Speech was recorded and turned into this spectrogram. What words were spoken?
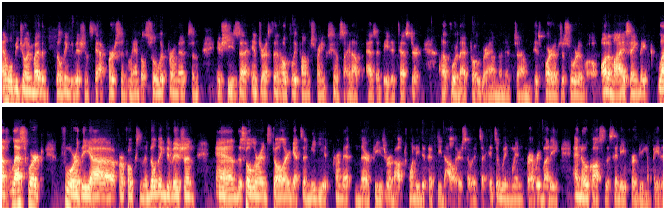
And we'll be joined by the building division staff person who handles solar permits, and if she's uh, interested, hopefully Palm Springs can sign up as a beta tester uh, for that program, and it um, is part of just sort of automizing, make less less work for the uh, for folks in the building division and the solar installer gets an immediate permit and their fees are about 20 to 50 dollars. So it's a it's a win-win for everybody and no cost to the city for being a beta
